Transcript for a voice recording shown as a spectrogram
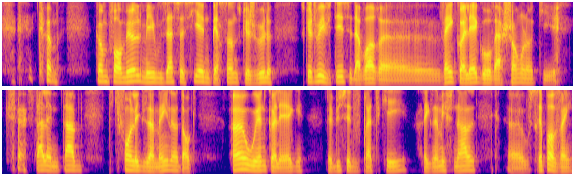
comme, comme formule, mais vous associez à une personne. Ce que je veux, ce que je veux éviter, c'est d'avoir 20 euh, collègues au vachon là, qui, qui s'installent à une table puis qui font l'examen. Donc, un ou une collègue. Le but, c'est de vous pratiquer. À l'examen final, euh, vous ne serez pas 20,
